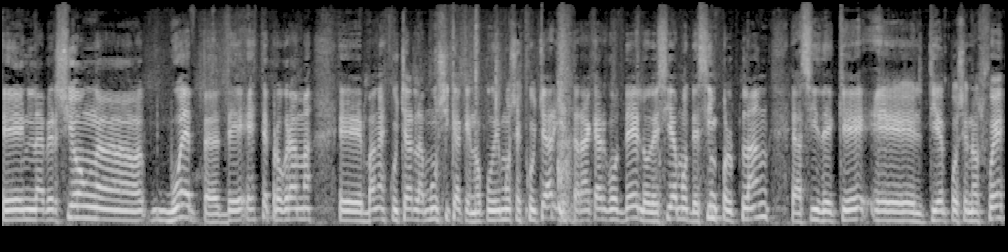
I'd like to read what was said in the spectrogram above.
En la versión ah, web eh, de este programa eh, van a escuchar la música que no pudimos escuchar y estará a cargo de, lo decíamos, de Simple Plan. Así de que eh, el tiempo se nos fue.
